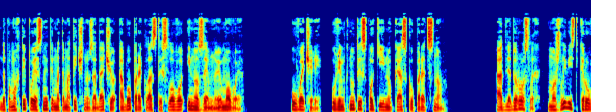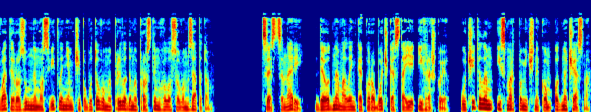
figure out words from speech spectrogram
допомогти пояснити математичну задачу або перекласти слово іноземною мовою. Увечері увімкнути спокійну казку перед сном. А для дорослих можливість керувати розумним освітленням чи побутовими приладами простим голосовим запитом. Це сценарій, де одна маленька коробочка стає іграшкою, учителем і смарт-помічником одночасно.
